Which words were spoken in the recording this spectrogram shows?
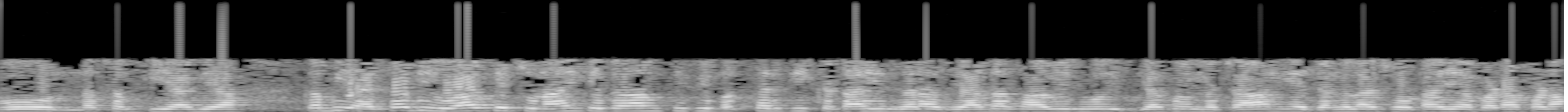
وہ نصب کیا گیا۔ کبھی ایسا بھی ہوا کہ چنائی کے دوران کسی پتھر کی کٹائی ذرا زیادہ ثابت ہوئی یا کوئی مچان یا جنگلہ چھوٹا یا بڑا پڑا،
